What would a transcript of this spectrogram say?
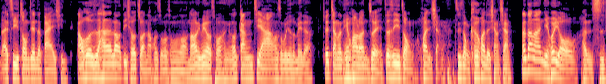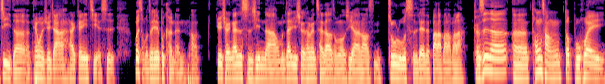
来自于中间的白矮星，然后或者是它在绕地球转啊，或什么什么什么，然后里面有什么很多钢架啊，或什么有的没的，就讲的天花乱坠，这是一种幻想，是一种科幻的想象。那当然也会有很实际的天文学家来跟你解释为什么这些不可能啊。月球应该是实心的啊，我们在月球上面踩到什么东西啊？然后诸如此类的巴拉巴拉巴拉。可是呢，呃，通常都不会，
